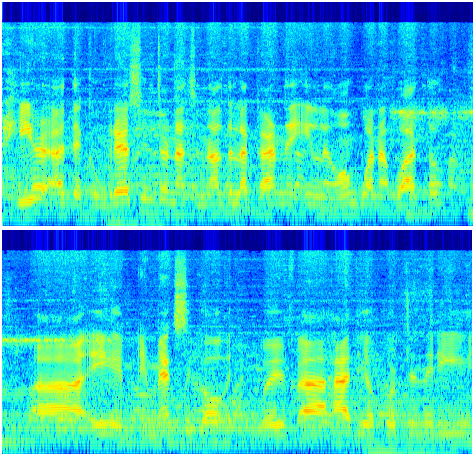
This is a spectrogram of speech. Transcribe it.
here at the Congreso Internacional de la Carne in León, Guanajuato, uh, in, in, Mexico. We've uh, had the opportunity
